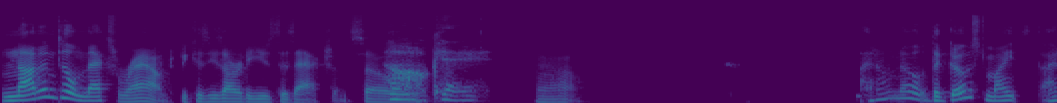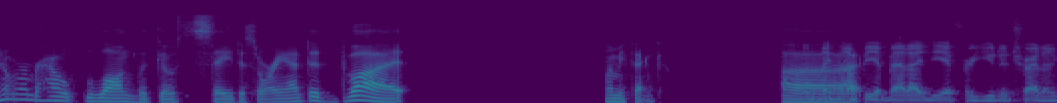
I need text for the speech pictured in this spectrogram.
Not until next round because he's already used his action. So oh, okay. Oh. I don't know. The ghost might. I don't remember how long the ghosts stay disoriented, but let me think. It might Uh, not be a bad idea for you to try to,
